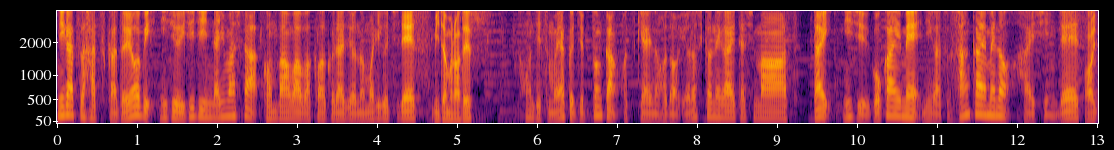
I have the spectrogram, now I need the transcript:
2月20日土曜日21時になりました。こんばんはワクワクラジオの森口です。三田村です。本日も約10分間お付き合いのほどよろしくお願いいたします。第25回目2月3回目の配信です、はい。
